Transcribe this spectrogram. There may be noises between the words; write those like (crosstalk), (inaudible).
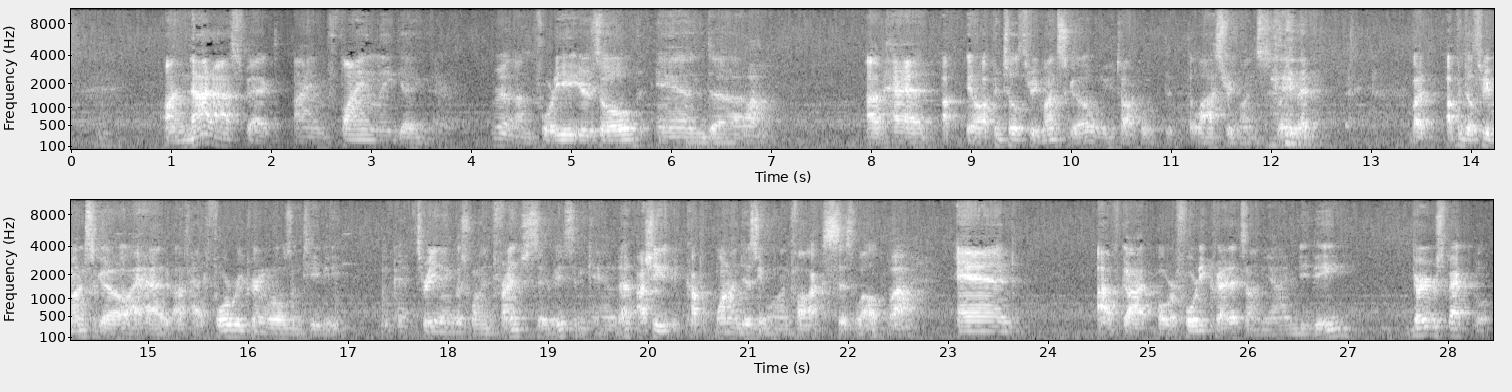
On that aspect, I am finally getting there. Really? I'm 48 years old, and uh, Wow. I've had, uh, you know, up until three months ago, we can talk about the, the last three months later. But up until three months ago, I had I've had four recurring roles on TV, Okay. three in English, one in French series in Canada. Actually, a couple, one on Disney, one on Fox as well. Wow. And I've got over 40 credits on the IMDb. Very respectable.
